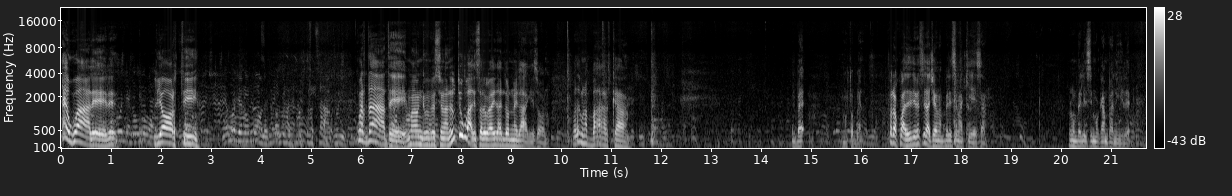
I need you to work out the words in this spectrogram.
È uguale, le- gli orti. Guardate, ma anche impressionante, tutti uguali queste località intorno ai laghi sono. Guardate una barca. Beh, molto bello. Però qua di diversità c'è una bellissima chiesa, con un bellissimo campanile.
